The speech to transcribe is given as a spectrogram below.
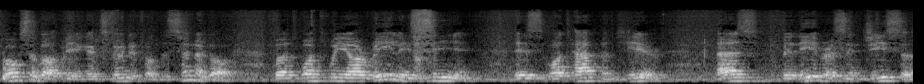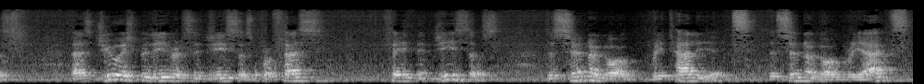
talks about being excluded from the synagogue. But what we are really seeing is what happened here as believers in Jesus, as Jewish believers in Jesus profess faith in Jesus, the synagogue retaliates, the synagogue reacts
